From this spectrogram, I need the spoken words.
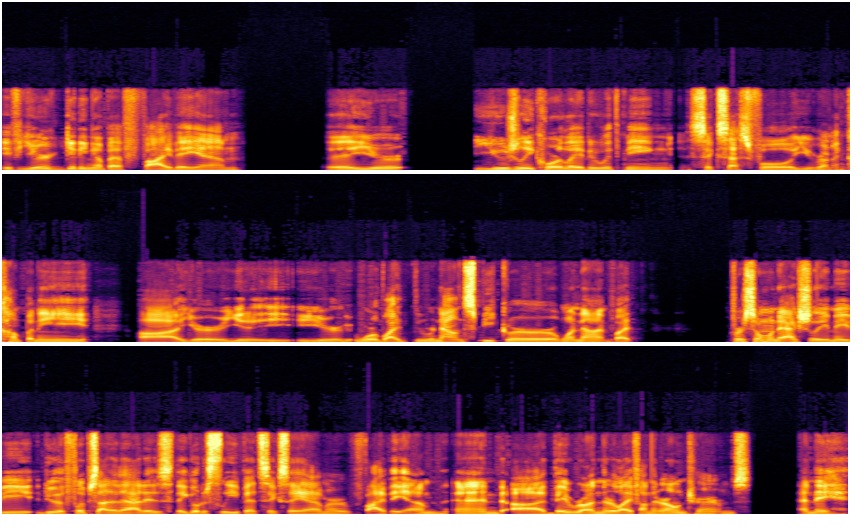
if you're getting up at 5 a.m., uh, you're usually correlated with being successful. You run a company, uh, you're you, you're worldwide renowned speaker or whatnot. But for someone to actually maybe do the flip side of that is they go to sleep at 6 a.m. or 5 a.m. and uh, they run their life on their own terms and they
